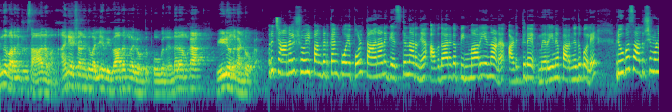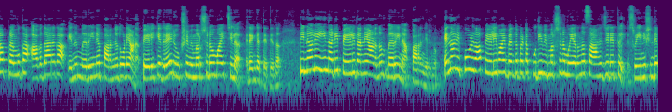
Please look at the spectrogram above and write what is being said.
എന്ന് പറഞ്ഞിട്ടൊരു സാധനം വന്നു. അതിനുശേഷമാണ് ഇത് വലിയ വിവാദങ്ങളിലോട്ട് പോകുന്നത്. എന്തായാലും നമുക്ക് ആ വീഡിയോ ഒന്ന് കണ്ടു നോക്കാം ഒരു ചാനൽ ഷോയിൽ പങ്കെടുക്കാൻ പോയപ്പോൾ താനാണ് ഗസ്റ്റ് എന്നറിഞ്ഞ് അവതാരക പിന്മാറിയെന്നാണ് അടുത്തിടെ മെറീന പറഞ്ഞതുപോലെ. രൂപസാദൃശ്യമുള്ള പ്രമുഖ അവതാരക എന്ന് മെറീന പറഞ്ഞതോടെയാണ് പേളിക്കെതിരെ രൂക്ഷ വിമർശനവുമായി ചിലർ രംഗത്തെത്തിയത്. പിന്നാലെ ഈ നടി പേളി തന്നെയാണെന്നും മെറീന പറഞ്ഞിരുന്നു. എന്നാൽ ഇപ്പോഴിതാ പേളിയുമായി ബന്ധപ്പെട്ട പുതിയ വിമർശനം ഉയർന്ന സാഹചര്യത്തിൽ ശ്രീനിഷിന്റെ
